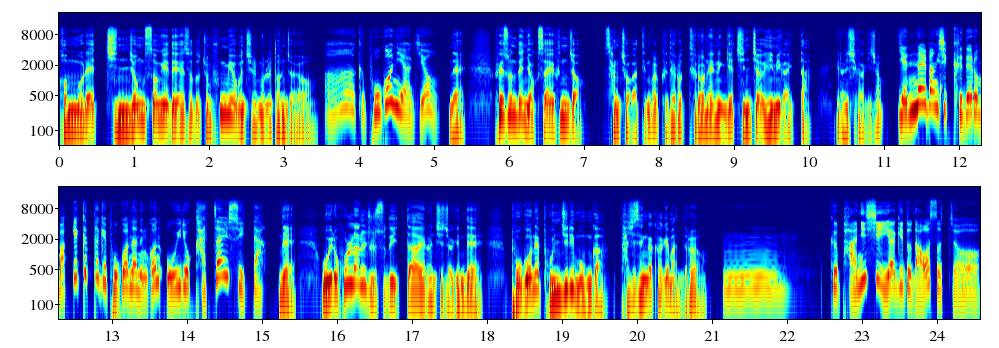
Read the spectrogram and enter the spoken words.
건물의 진정성에 대해서도 좀 흥미로운 질문을 던져요. 아, 그 복원 이야기요? 네. 훼손된 역사의 흔적, 상처 같은 걸 그대로 드러내는 게 진짜 의미가 있다. 이런 시각이죠. 옛날 방식 그대로 막 깨끗하게 복원하는 건 오히려 가짜일 수 있다. 네. 오히려 혼란을 줄 수도 있다. 이런 지적인데 복원의 본질이 뭔가 다시 생각하게 만들어요. 음... 그 바니쉬 이야기도 나왔었죠.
